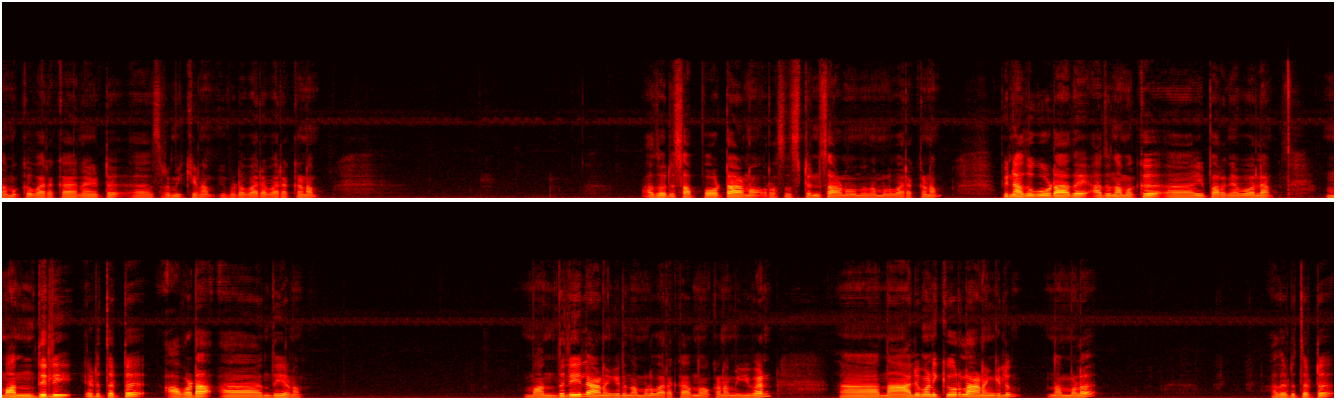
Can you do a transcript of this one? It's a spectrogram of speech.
നമുക്ക് വരക്കാനായിട്ട് ശ്രമിക്കണം. ഇവിടെ വര വരക്കണം. അതൊരു സപ്പോർട്ടാണോ റെസിസ്റ്റൻസ് ആണോ എന്ന് നമ്മൾ വരക്കണം. പിന്നെ അതുകൂടാതെ അത് നമുക്ക് ഈ പറഞ്ഞ പോലെ മന്ത്ലി എടുത്തിട്ട് അവിടെ എന്ത് ചെയ്യണം? മന്ത്ലിയിലാണെങ്കിൽ നമ്മൾ വരക്കാൻ നോക്കണം. ഈവൻ നാല് മണിക്കൂറിലാണെങ്കിലും നമ്മൾ അതെടുത്തിട്ട്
